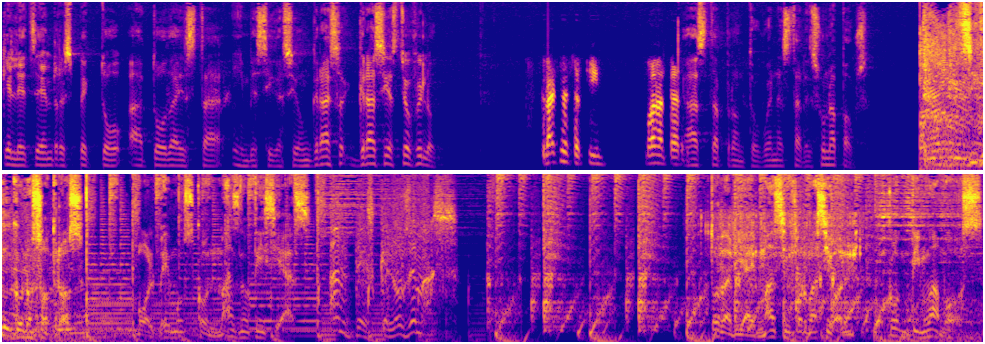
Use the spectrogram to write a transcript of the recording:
que les den respecto a toda esta investigación. Gracias, gracias Teófilo. Gracias a ti. Buenas tardes. Hasta pronto. Buenas tardes. Una pausa. Sigue con nosotros. Volvemos con más noticias. Antes que los demás. Todavía hay más información. Continuamos.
